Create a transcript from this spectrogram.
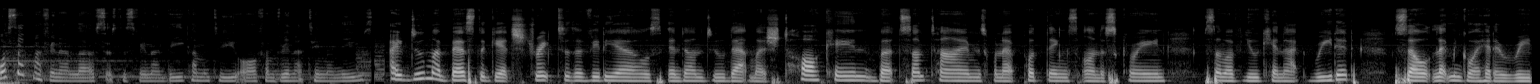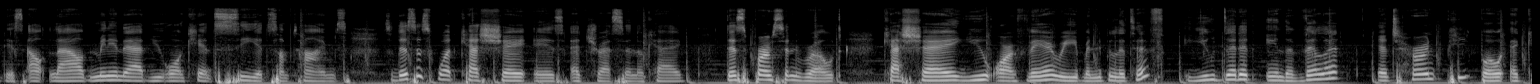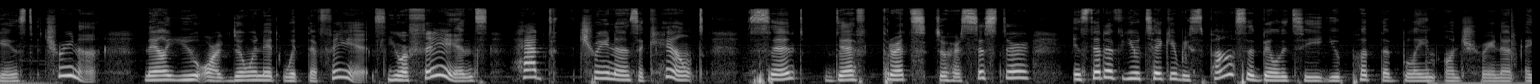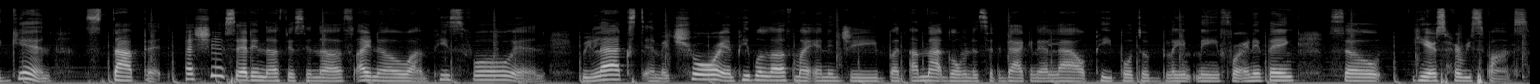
What's up, my Vina love? Sisters Vina D coming to you all from Vinatainment News. I do my best to get straight to the videos and don't do that much talking, but sometimes when I put things on the screen, some of you cannot read it. So let me go ahead and read this out loud, meaning that you all can't see it sometimes. So this is what Cashay is addressing, okay? This person wrote, Cashay, you are very manipulative. You did it in the villa and turned people against Trina. Now you are doing it with the fans. Your fans hacked Trina's account, sent death threats to her sister. Instead of you taking responsibility, you put the blame on Trina again. Stop it. Cashay said enough is enough. I know I'm peaceful and relaxed and mature, and people love my energy, but I'm not going to sit back and allow people to blame me for anything. So here's her response.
